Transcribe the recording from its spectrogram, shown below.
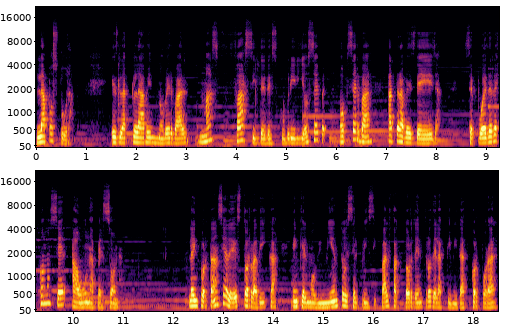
La postura es la clave no verbal más fácil de descubrir y observar a través de ella. Se puede reconocer a una persona. La importancia de esto radica en que el movimiento es el principal factor dentro de la actividad corporal,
